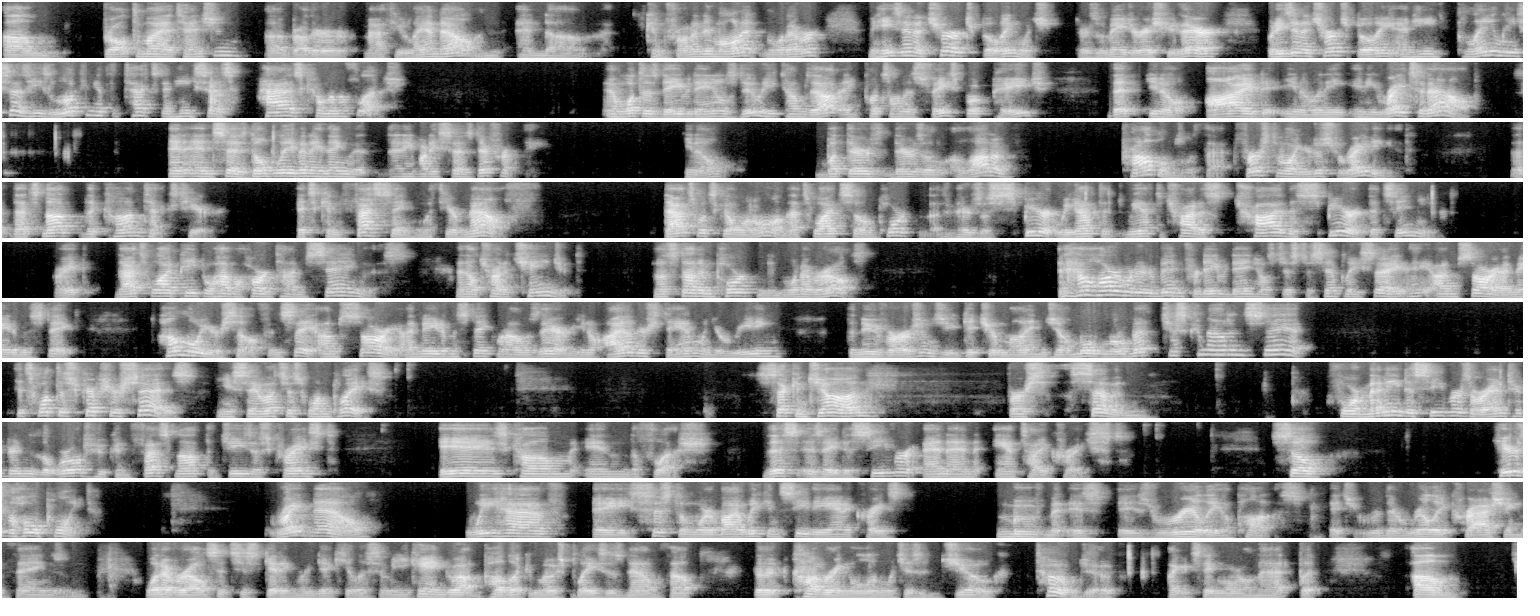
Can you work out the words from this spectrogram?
um, brought to my attention, uh, brother Matthew Landau, and and uh, confronted him on it and whatever. I mean, he's in a church building, which there's a major issue there, but he's in a church building and he plainly says he's looking at the text and he says, has come in the flesh. And what does David Daniels do? He comes out and he puts on his Facebook page that, you know, I, you know, and he, and he writes it out and, and says, don't believe anything that anybody says differently, you know, but there's, there's a, a lot of problems with that. First of all, you're just writing it That, that's not the context here. It's confessing with your mouth. That's what's going on. That's why it's so important. There's a spirit. We got to we have to try to try the spirit that's in you. Right? That's why people have a hard time saying this. And they'll try to change it. It's not important and whatever else. And how hard would it have been for David Daniels just to simply say, Hey, I'm sorry, I made a mistake? Humble yourself and say, I'm sorry, I made a mistake when I was there. You know, I understand when you're reading the new versions, you get your mind jumbled a little bit. Just come out and say it. It's what the scripture says. And you say, well, it's just one place. Second John, verse 7. For many deceivers are entered into the world who confess not that Jesus Christ is come in the flesh. This is a deceiver and an antichrist. So here's the whole point. Right now, we have a system whereby we can see the antichrist movement is is really upon us. It's they're really crashing things and whatever else. It's just getting ridiculous. I mean, you can't go out in public in most places now without the covering on, which is a joke, total joke. I could say more on that, but um,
